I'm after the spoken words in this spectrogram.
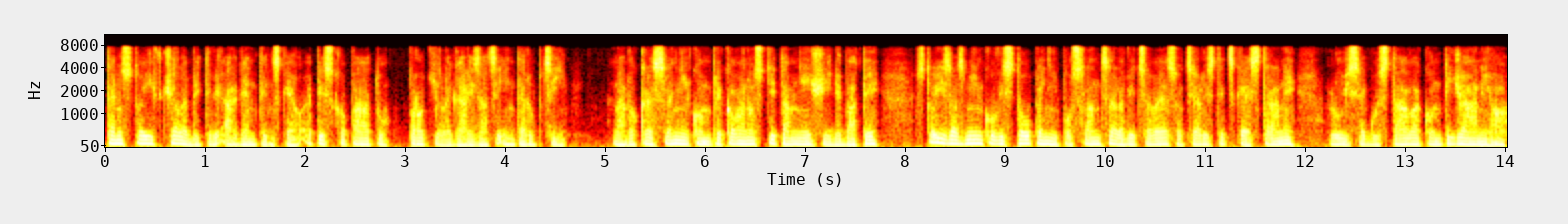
Ten stojí v čele bitvy argentinského episkopátu proti legalizaci interrupcí. Na dokreslení komplikovanosti tamnější debaty stojí za zmínku vystoupení poslance levicové socialistické strany Luise Gustava Contigianiho,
